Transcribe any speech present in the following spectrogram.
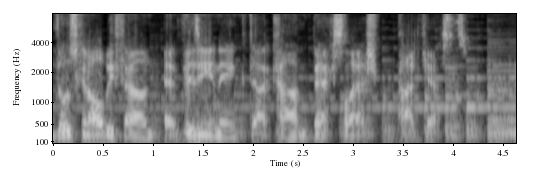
Those can all be found at vizientinc.com backslash podcasts.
